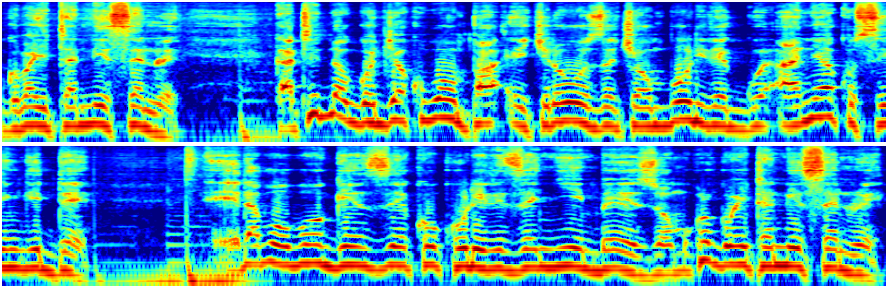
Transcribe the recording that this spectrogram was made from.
gwe nisenre kati nno gojja kubompa ekirowoozo kyombuulire gwe ani akusingidde? Era bw'oba ogenzeeko okuwuliriza ennyimba ezo omukulu gwe bayita nisenre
